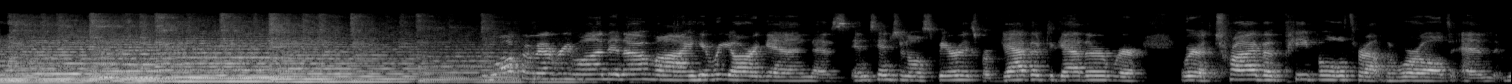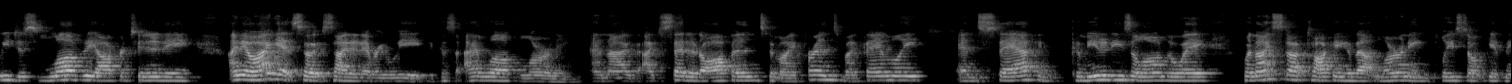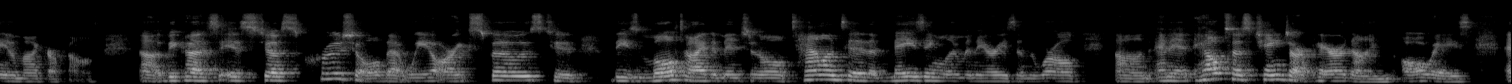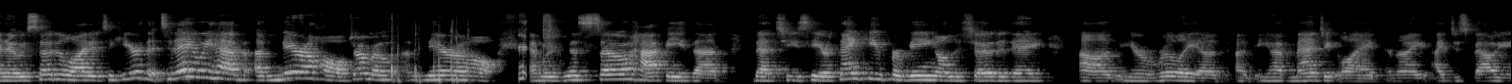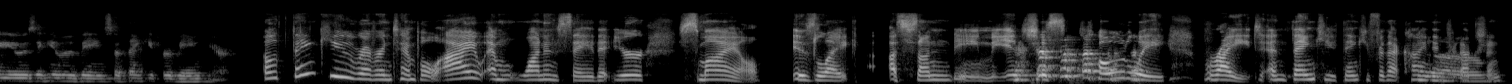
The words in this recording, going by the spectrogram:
Welcome everyone and oh my, here we are again as intentional spirits. We're gathered together. We're we're a tribe of people throughout the world and we just love the opportunity. I know I get so excited every week because I love learning and I've, I've said it often to my friends, my family and staff and communities along the way. When I stop talking about learning, please don't give me a microphone uh, because it's just crucial that we are exposed to these multi-dimensional, talented, amazing luminaries in the world. Um, and it helps us change our paradigm always. And I was so delighted to hear that today we have Amira Hall, drum roll, Amira Hall. And we're just so happy that, that she's here. Thank you for being on the show today uh, you're really a, a, you have magic light and I, I just value you as a human being. So thank you for being here. Oh, thank you, Reverend Temple. I am wanting to say that your smile is like a sunbeam. It's just totally bright. And thank you. Thank you for that kind Oh. introduction.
